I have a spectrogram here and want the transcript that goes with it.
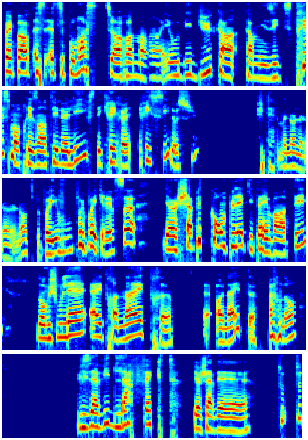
Peu importe. C'est, pour moi, c'est un roman. Et au début, quand, quand mes éditrices m'ont présenté le livre, c'est écrit récit dessus. J'étais mais non, non, non, non, tu peux pas, vous ne pouvez pas écrire ça. Il y a un chapitre complet qui est inventé. Donc, je voulais être honnête, euh, honnête, pardon, vis-à-vis de l'affect que j'avais, tout, tout,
